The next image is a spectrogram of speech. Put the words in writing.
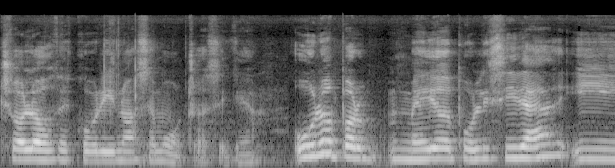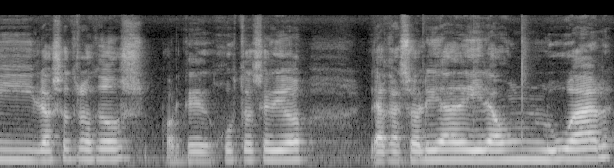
yo los descubrí no hace mucho, así que... Uno por medio de publicidad y los otros dos porque justo se dio la casualidad de ir a un lugar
